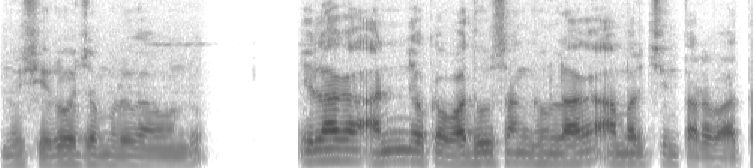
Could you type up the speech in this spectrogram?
నువ్వు శిరోజములుగా ఉండు ఇలాగా అన్ని ఒక వధువు సంఘంలాగా అమర్చిన తర్వాత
